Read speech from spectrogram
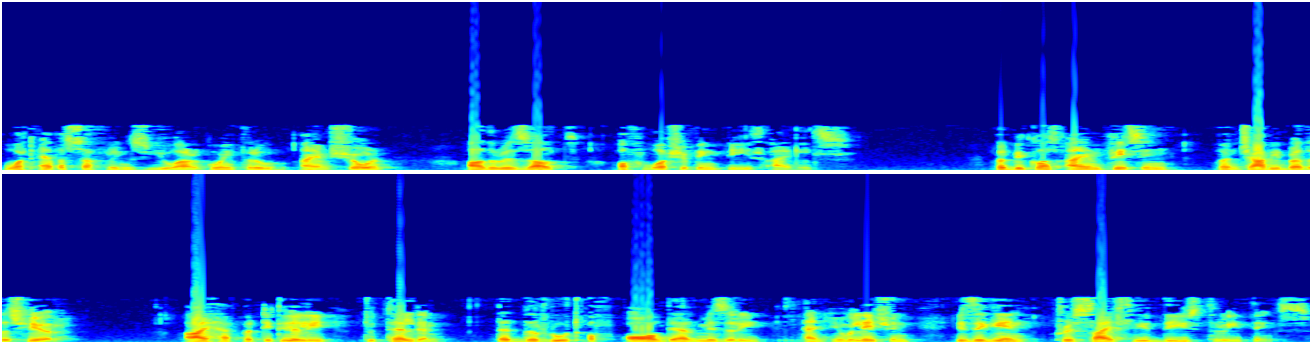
Whatever sufferings you are going through, I am sure, are the result of worshipping these idols. But because I am facing Punjabi brothers here, I have particularly to tell them that the root of all their misery and humiliation is again precisely these three things.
